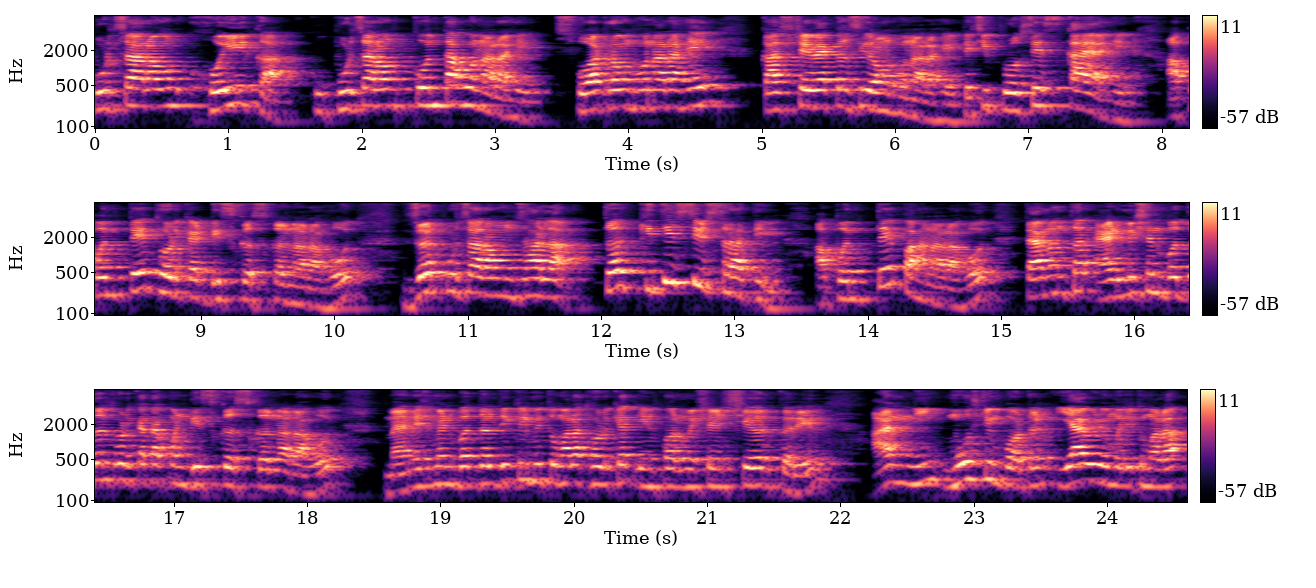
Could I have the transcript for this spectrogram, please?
पुढचा राऊंड होईल का? पुढचा राऊंड कोणता होणार आहे? स्पॉट राऊंड होणार आहे. कास्टे वॅकन्सी राऊंड होणार आहे. त्याची प्रोसेस काय आहे? आपण ते थोडक्यात डिस्कस करणार आहोत. जर पुढचा राऊंड झाला तर किती सीट्स राहतील? आपण ते पाहणार आहोत. त्यानंतर ऍडमिशनबद्दल थोडक्यात आपण डिस्कस करणार आहोत. मॅनेजमेंटबद्दल देखील मी तुम्हाला थोडक्यात इन्फॉर्मेशन शेअर करेल. आणि मोस्ट इम्पॉर्टंट या व्हिडिओमध्ये तुम्हाला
